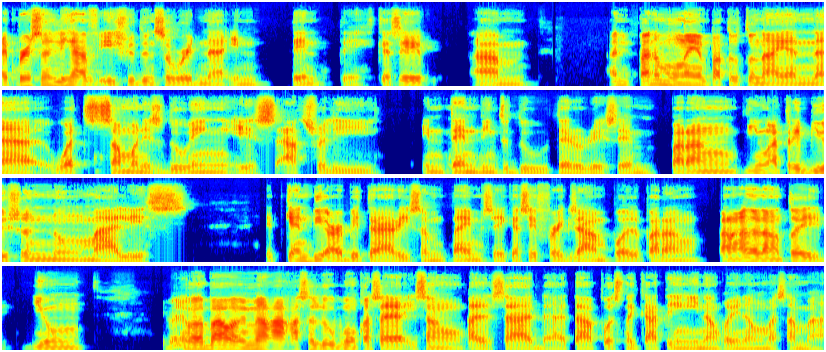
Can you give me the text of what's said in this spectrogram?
I personally have issue dun sa word na intent eh. Kasi um, an, paano mo ngayon patutunayan na what someone is doing is actually intending to do terrorism? Parang yung attribution nung malice, it can be arbitrary sometimes eh. Kasi for example, parang, parang ano lang to eh, yung, di ba nababawa, may makakasalubong ka sa isang kalsada, tapos nagkatinginan kayo ng masama.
